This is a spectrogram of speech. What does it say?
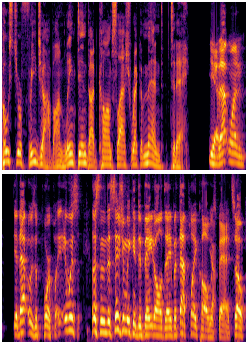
Post your free job on linkedin.com slash recommend today. Yeah, that one, yeah, that was a poor play. It was, listen, the decision we could debate all day, but that play call was yeah. bad. So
